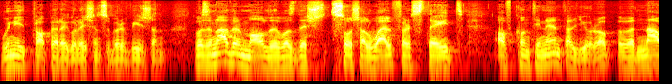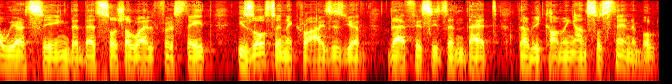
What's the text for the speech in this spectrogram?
We need proper regulation supervision. There was another model, that was the social welfare state of continental Europe, but now we are seeing that that social welfare state is also in a crisis. You have deficits and debt that are becoming unsustainable.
